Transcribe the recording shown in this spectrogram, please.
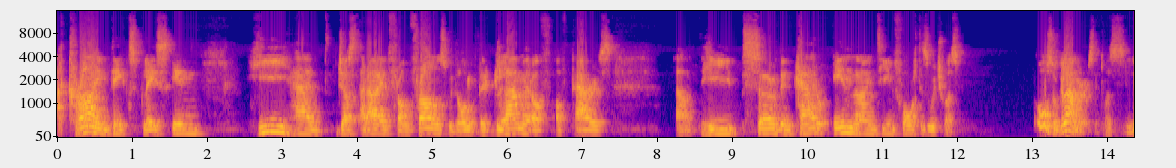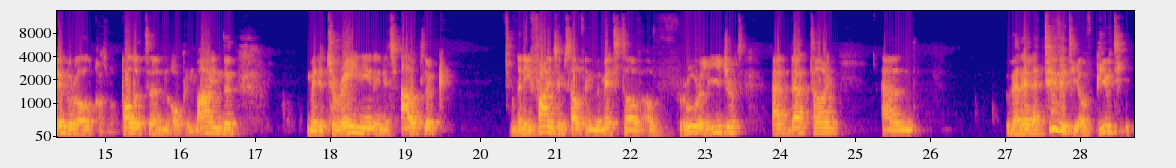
a crime takes place in, he had just arrived from France with all of the glamour of, of Paris. Uh, he served in Cairo in the 1940s, which was also glamorous. It was liberal, cosmopolitan, open minded, Mediterranean in its outlook. And then he finds himself in the midst of, of rural Egypt at that time, and the relativity of beauty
